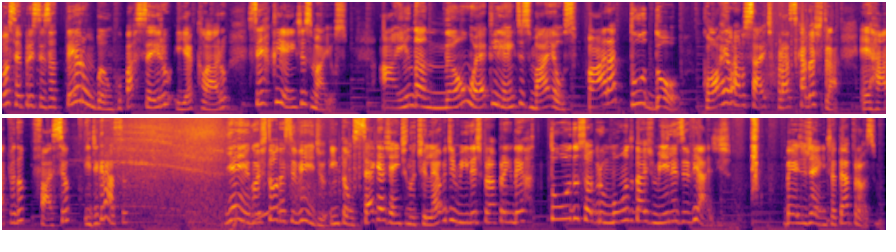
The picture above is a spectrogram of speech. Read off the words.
você precisa ter um banco parceiro e, é claro, ser cliente Smiles. Ainda não é cliente Smiles para tudo! corre lá no site para se cadastrar. É rápido, fácil e de graça. E aí, gostou desse vídeo? Então segue a gente no Te Levo de Milhas para aprender tudo sobre o mundo das milhas e viagens. Beijo, gente, até a próxima.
